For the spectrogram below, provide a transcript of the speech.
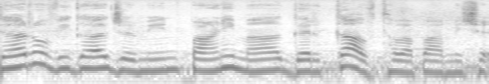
હજારો વીઘા જમીન પાણીમાં ગરકાવ થવા પામી છે,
